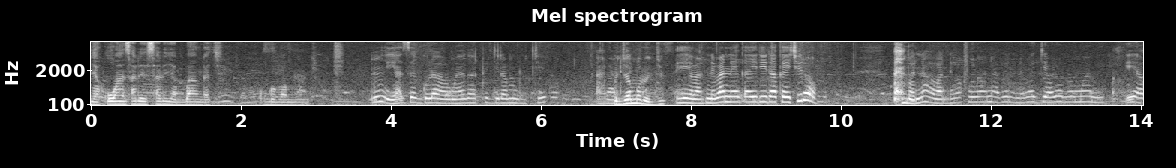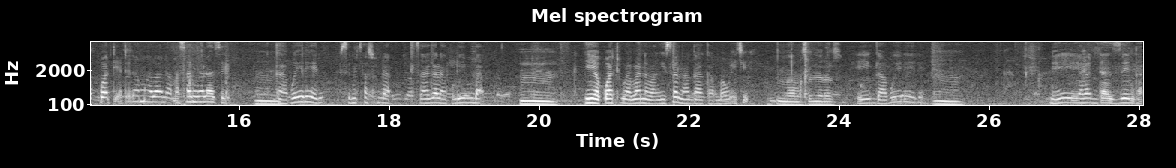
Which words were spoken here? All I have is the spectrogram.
Yakuwa nsaleesale ya bbanga ki? Kugoba mu nju. Mm, yazze eggulaawo nga yagala tugira mu luggi Abantu ojja mu luggi Eh, abantu ne baneegayirirako ekiro bonna ne bakuŋŋaana abeeno ne bajja waliwo n'omwami ye yakwati yateramu abaana amasanyalaze nga bwereere simusasula saagala kulimba. Mm, ye yakwatibwa abaana bange isa naagakambawo eki? N'amasanyalaze. Ye ga bwereere Mm, naye yabadde azze nga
